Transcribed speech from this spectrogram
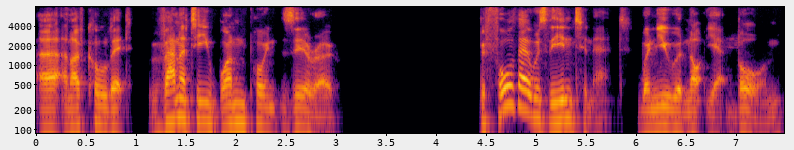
uh, and I've called it Vanity 1.0. Before there was the internet, when you were not yet born,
